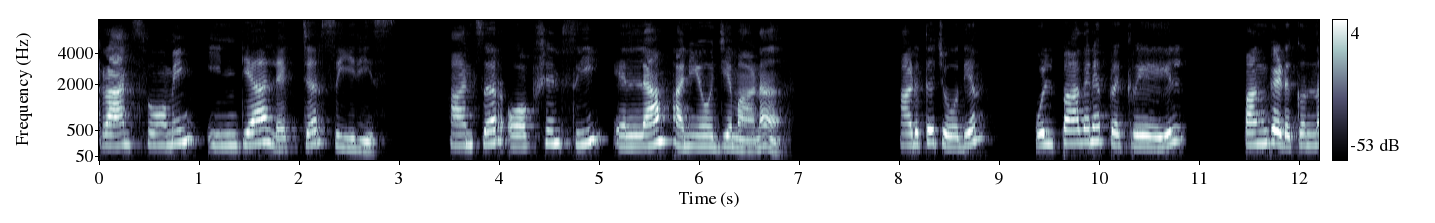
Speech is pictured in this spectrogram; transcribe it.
transforming India lecture series answer option C എല്ലാം അനുയോജ്യമാണ്. അടുത്ത ചോദ്യം. ഉൽപാദന പ്രക്രിയയിൽ പങ്കെടുക്കുന്ന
